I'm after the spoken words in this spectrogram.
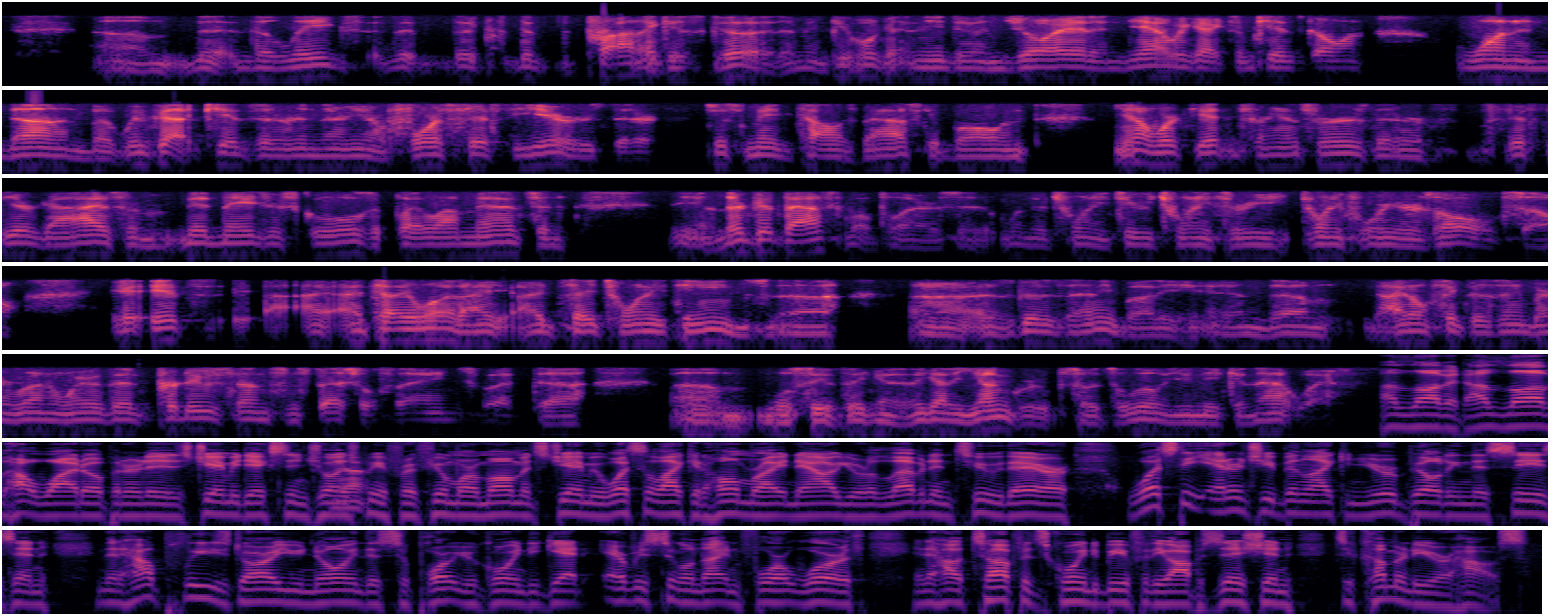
um, the the leagues, the, the the product is good. I mean, people need to enjoy it. And yeah, we got some kids going one and done, but we've got kids that are in their you know fourth, fifth years that are just made college basketball and you know we're getting transfers that are fifth year guys from mid major schools that play a lot of minutes and you know they're good basketball players when they're 22 23 24 years old so it, it's I, I tell you what, I I'd say 20 teams. Uh, uh, as good as anybody, and um, I don't think there's anybody running away with it. Purdue's done some special things, but uh, um, we'll see if they can. They got a young group, so it's a little unique in that way. I love it. I love how wide open it is. Jamie Dixon joins Yeah. me for a few more moments. Jamie, what's it like at home right now? You're 11 and 2 there. What's the energy been like in your building this season? And then how pleased are you knowing the support you're going to get every single night in Fort Worth and how tough it's going to be for the opposition to come into your house?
